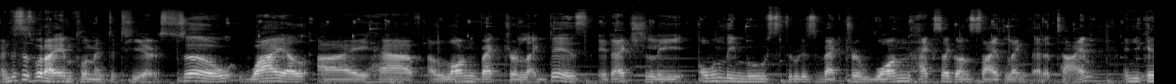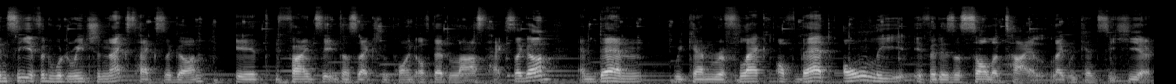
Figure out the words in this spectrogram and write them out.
And this is what I implemented here. So while I have a long vector like this, it actually only moves through this vector one hexagon side length at a time. And you can see if it would reach the next hexagon, it finds the intersection point of that last hexagon and then we can reflect off that only if it is a solid tile, like we can see here.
